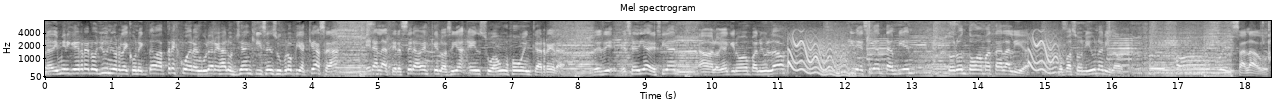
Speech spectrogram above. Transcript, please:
Vladimir Guerrero Jr. le conectaba tres cuadrangulares a los Yankees en su propia casa. Era la tercera vez que lo hacía en su aún joven carrera. Ese día decían, ah, los Yankees no van para ni un lado. Y decían también, Toronto va a matar a la liga. No pasó ni una ni la otra. Salados.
